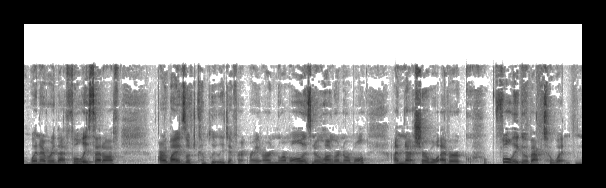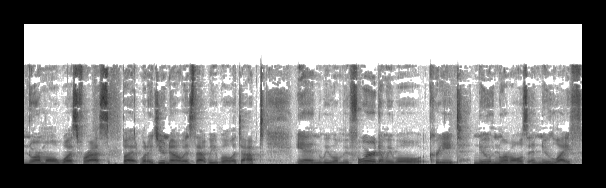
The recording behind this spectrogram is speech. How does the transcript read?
whenever that fully set off our lives looked completely different right? Our normal is no longer normal. I'm not sure we'll ever fully go back to what normal was for us but what i do know is that we will adapt and we will move forward and we will create new normals and new life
